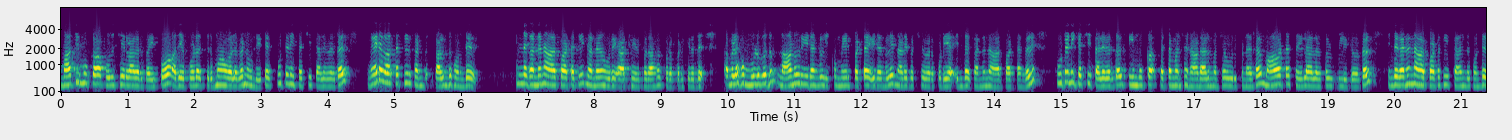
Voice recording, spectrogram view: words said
மதிமுக பொதுச் செயலாளர் வைகோ அதே போல திருமாவளவன் உள்ளிட்ட கூட்டணி கட்சி தலைவர்கள் மேடவாக்கத்தில் கண்டு- கலந்து கொண்டு இந்த கண்டன ஆர்ப்பாட்டத்தில் கண்டன உரை ஆற்றியிருப்பதாக கூறப்படுகிறது. தமிழகம் முழுவதும் நானூறு இடங்களுக்கும் மேற்பட்ட இடங்களில் நடைபெற்று வரக்கூடிய இந்த கண்டன ஆர்ப்பாட்டங்கள் கூட்டணி கட்சி தலைவர்கள் திமுக சட்டமன்ற நாடாளுமன்ற உறுப்பினர்கள் மாவட்ட செயலாளர்கள் உள்ளிட்டோர்கள் இந்த கண்டன ஆர்ப்பாட்டத்தில் கலந்து கொண்டு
